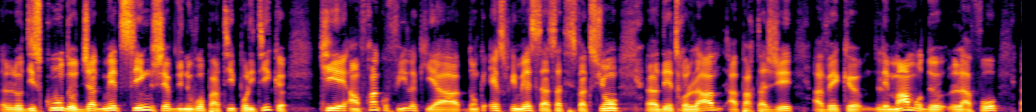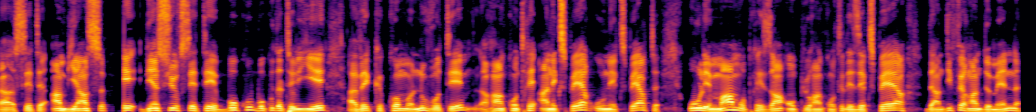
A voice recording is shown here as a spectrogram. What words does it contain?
le discours de Jagmeet Singh, chef du nouveau parti politique, qui est un francophile, qui a donc exprimé sa satisfaction euh, d'être là, à partager avec euh, les membres de l'AFO euh, cette ambiance et bien sûr, c'était beaucoup, beaucoup d'ateliers avec comme nouveauté rencontrer un expert ou une experte où les membres présents ont pu rencontrer des experts dans différents domaines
